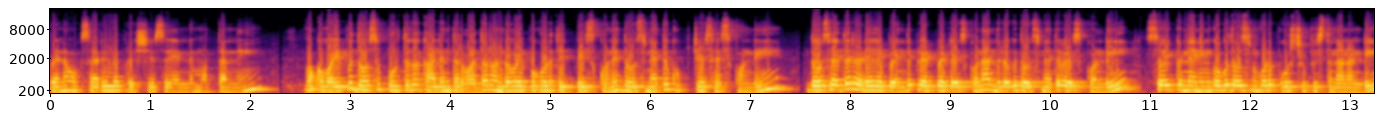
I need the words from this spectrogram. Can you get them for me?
పైన ఒకసారి ఇలా ప్రెస్ చేసేయండి మొత్తాన్ని. ఒకవైపు దోశ పూర్తిగా కాలిన తర్వాత రెండో వైపు కూడా తిప్పేసుకొని దోశని అయితే కుక్ చేసేసుకోండి. దోశ అయితే రెడీ అయిపోయింది. ప్లేట్ పెట్టేసుకొని అందులోకి దోశని అయితే వేసుకోండి. సో ఇక్కడ నేను ఇంకొక దోశను కూడా పోస్ట్ చూపిస్తున్నానండి.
